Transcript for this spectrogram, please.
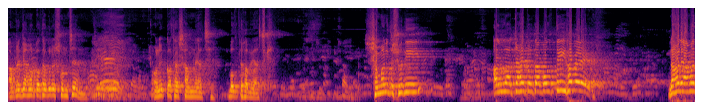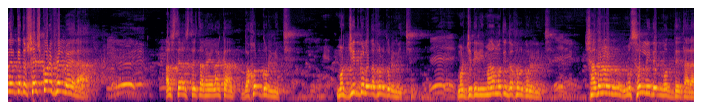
আপনি কি আমার কথাগুলো শুনছেন? অনেক কথা সামনে আছে বলতে হবে আজকে। সম্মানিত শুধু আল্লাহ চাহে তো তা বলতেই হবে। না হলে আমাদেরকে তো শেষ করে ফেলল এরা। আস্তে আস্তে তারা এলাকা দখল করে নিচ্ছে। মসজিদগুলো দখল করে নিচ্ছে। মসজিদের ইমামতি দখল করে নিচ্ছে। সাধারণ মুসল্লিদের মধ্যে তারা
